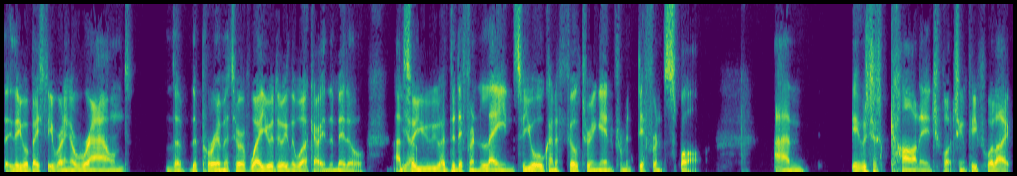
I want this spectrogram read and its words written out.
that they were basically running around the the perimeter of where you were doing the workout in the middle. And so you had the different lanes. So you're all kind of filtering in from a different spot. And it was just carnage watching people like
